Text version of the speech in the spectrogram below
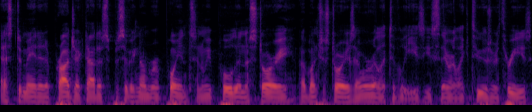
estimated a project at a specific number of points and we pulled in a story a bunch of stories that were relatively easy. So they were like twos or threes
